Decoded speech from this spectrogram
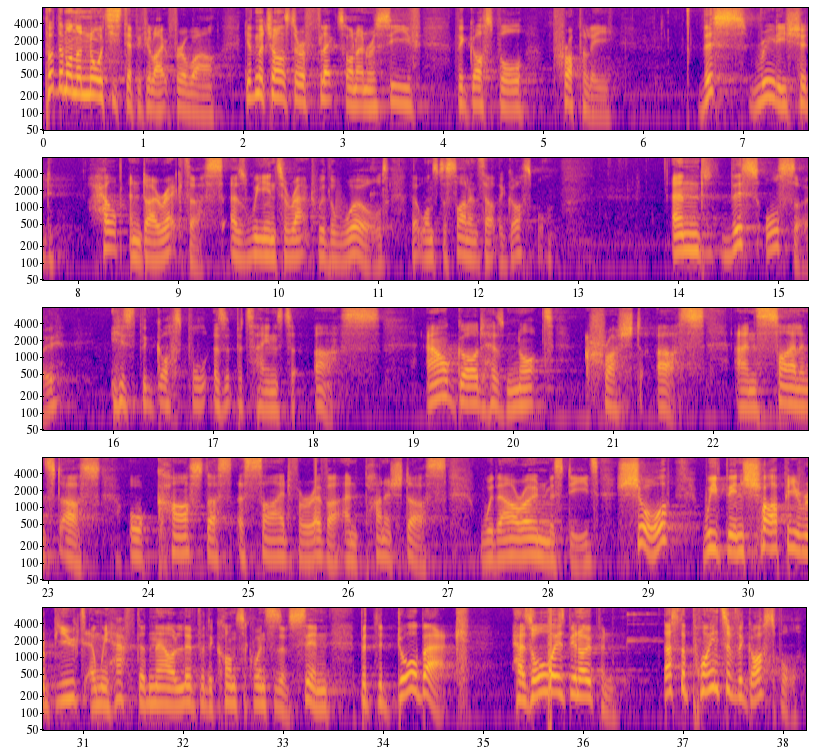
Put them on the naughty step, if you like, for a while. Give them a chance to reflect on and receive the gospel properly. This really should help and direct us as we interact with a world that wants to silence out the gospel. And this also is the gospel as it pertains to us. Our God has not crushed us and silenced us or cast us aside forever and punished us with our own misdeeds. Sure, we've been sharply rebuked and we have to now live with the consequences of sin, but the door back has always been open. That's the point of the gospel.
